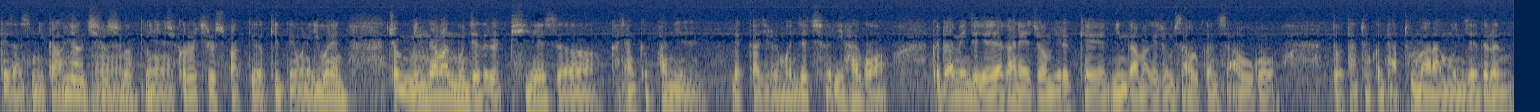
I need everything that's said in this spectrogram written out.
되지 않습니까? 그냥 치를 예, 수밖에 예, 없죠. 그걸 치를 수밖에 없기 때문에 이번엔 좀 민감한 문제들을 피해서 가장 급한 일 몇 가지를 먼저 처리하고 그 다음에 이제 여야 간에 좀 이렇게 민감하게 좀 싸울 건 싸우고 또 다툴 건 다툴 만한 문제들은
